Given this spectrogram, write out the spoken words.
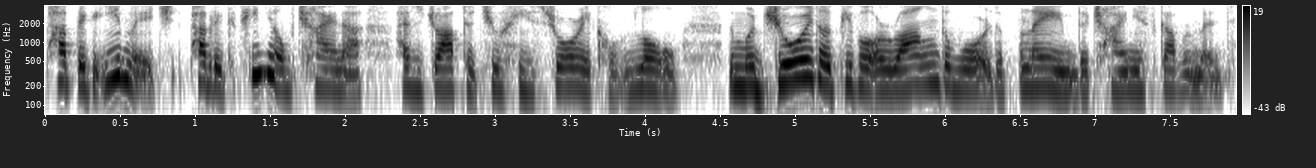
public image, public opinion of China has dropped to historical low. The majority of people around the world blame the Chinese government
